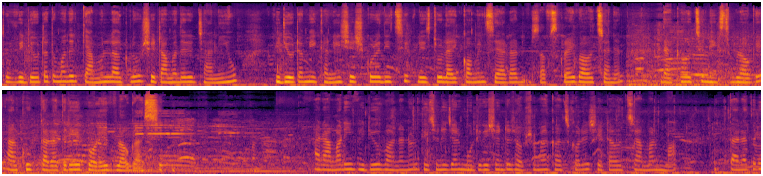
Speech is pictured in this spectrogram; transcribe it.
তো ভিডিওটা তোমাদের কেমন লাগল সেটা আমাদের জানিও। ভিডিওটা আমি এখানেই শেষ করে দিচ্ছি। Please to like comment share আর সাবস্ক্রাইব আওয়ার চ্যানেল দেখা হচ্ছে নেক্সট ব্লগে আর খুব তাড়াতাড়ি এর পরের ব্লগ আসছে। আর আমার এই ভিডিও বানানোর পিছনে যার মোটিভেশনটা সবসময় কাজ করে সেটা হচ্ছে আমার মা। তাড়াতাড়ি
